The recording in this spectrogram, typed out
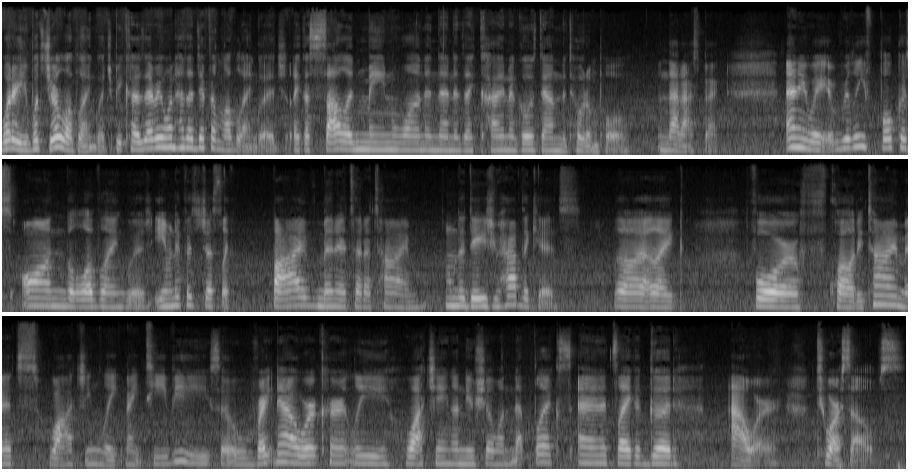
what are you what's your love language because everyone has a different love language, like a solid main one, and then it kind of goes down the totem pole in that aspect. Anyway, really focus on the love language, even if it's just like five minutes at a time on the days you have the kids. Uh, like for quality time, it's watching late night TV. So right now we're currently watching a new show on Netflix, and it's like a good hour to ourselves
